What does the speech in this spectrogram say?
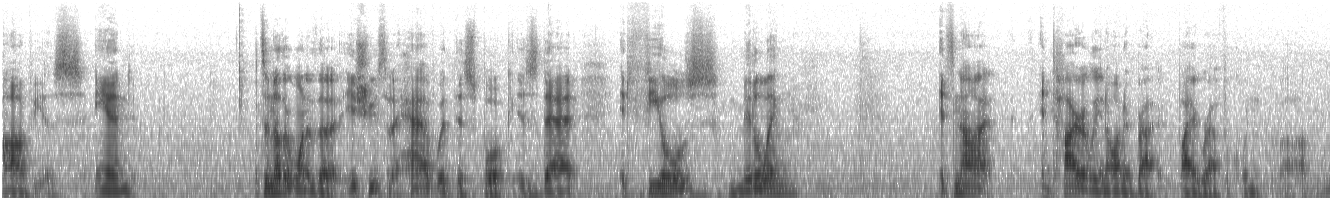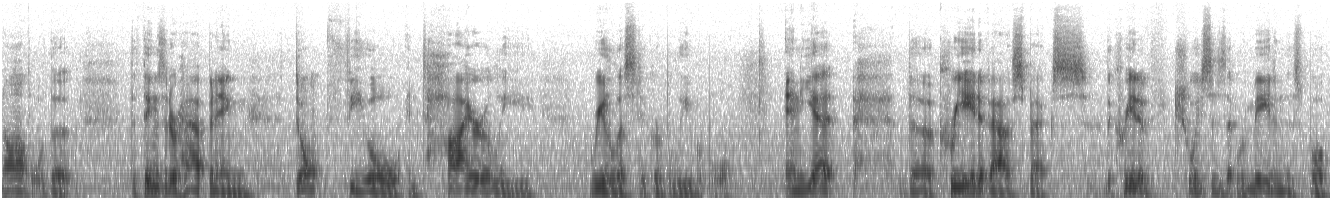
obvious. And it's another one of the issues that I have with this book is that it feels middling. It's not entirely an autobiographical uh, novel. The the things that are happening don't feel entirely realistic or believable. And yet the creative aspects, the creative choices that were made in this book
